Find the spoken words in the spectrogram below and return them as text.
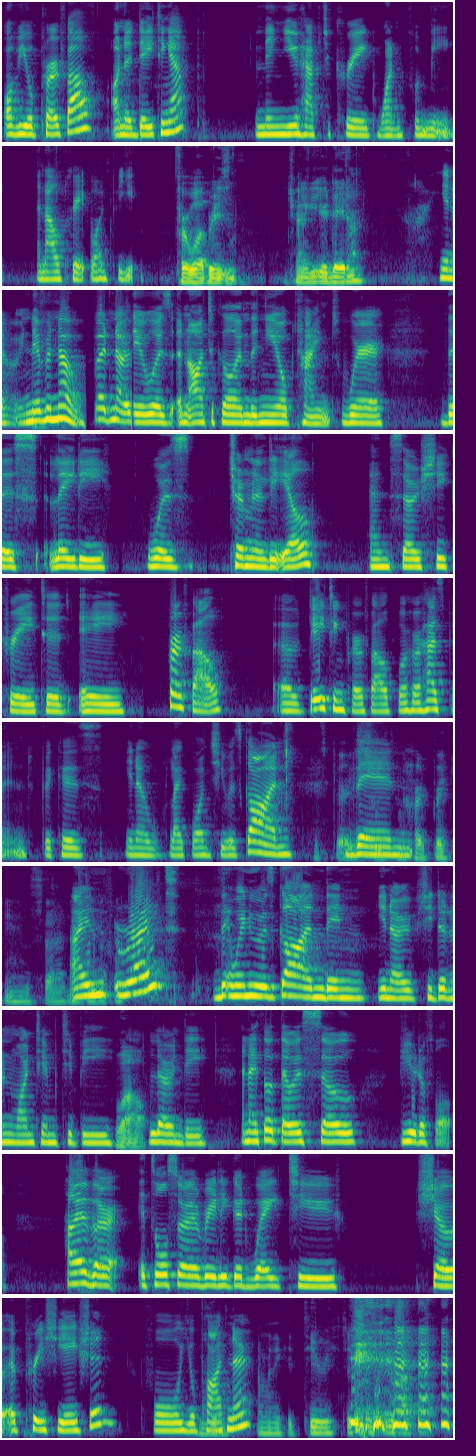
of your profile on a dating app, and then you have to create one for me, and I'll create one for you. For what reason? You trying to get your date on? You know, you never know. But no, there was an article in the New York Times where this lady was terminally ill. And so she created a profile, a dating profile for her husband because, you know, like once she was gone, It's very Then- heartbreaking and sad. and I right? then when he was gone, then you know she didn't want him to be Wow. lonely, and I thought that was so beautiful. However, it's also a really good way to show appreciation for your partner. I'm gonna get teary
